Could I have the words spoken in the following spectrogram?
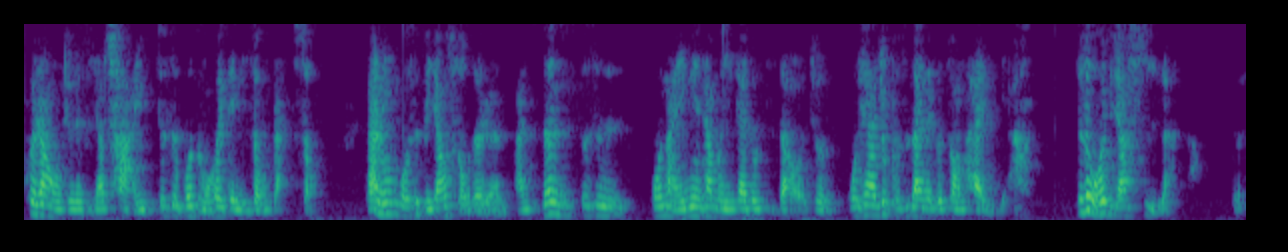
会让我觉得比较诧异，就是我怎么会给你这种感受？但如果是比较熟的人，反正就是我哪一面他们应该都知道了，就我现在就不是在那个状态里啊，就是我会比较释然。对，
